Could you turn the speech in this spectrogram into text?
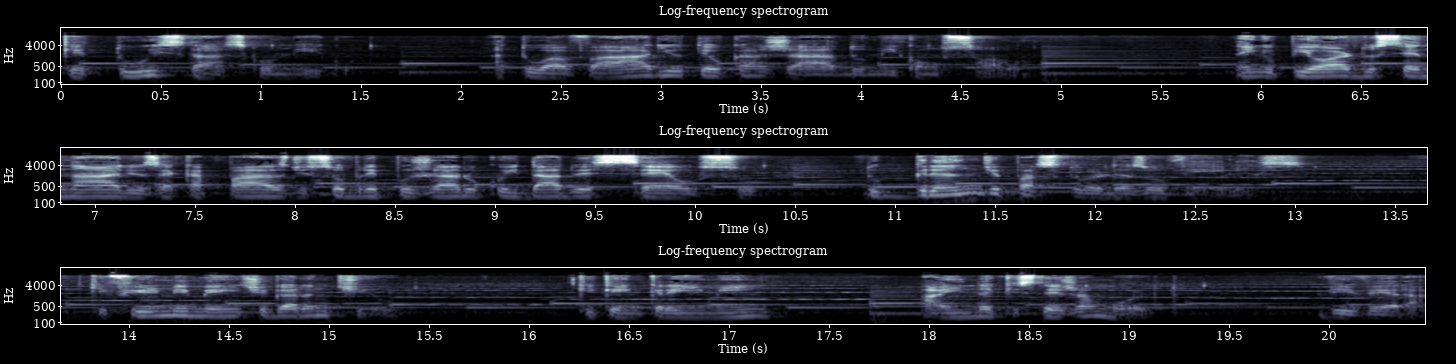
porque tu estás comigo. A tua vara e o teu cajado me consolam. Nem o pior dos cenários é capaz de sobrepujar o cuidado excelso do grande pastor das ovelhas, que firmemente garantiu que quem crê em mim, ainda que esteja morto, viverá.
